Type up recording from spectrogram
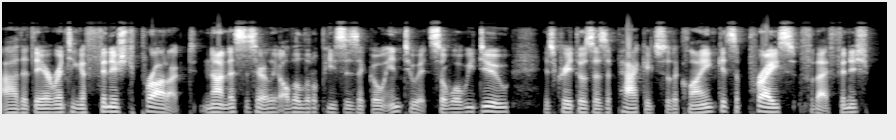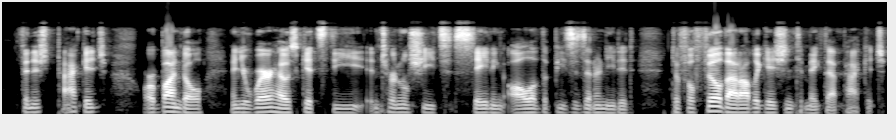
uh, that they are renting a finished product, not necessarily all the little pieces that go into it. So what we do is create those as a package. So the client gets a price for that finished finished package or bundle, and your warehouse gets the internal sheets stating all of the pieces that are needed to fulfill that obligation to make that package.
